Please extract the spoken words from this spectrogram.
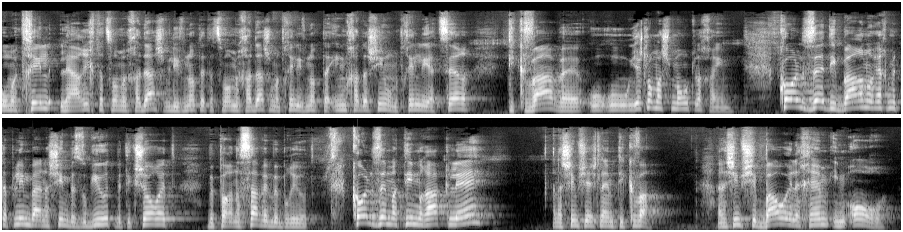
הוא מתחיל להעריך את עצמו מחדש ולבנות את עצמו מחדש, הוא מתחיל לבנות תאים חדשים, הוא מתחיל לייצר תקווה ויש לו משמעות לחיים. כל זה דיברנו איך מטפלים באנשים בזוגיות, בתקשורת, בפרנסה ובבריאות. כל זה מתאים רק לאנשים שיש להם תקווה. אנשים שבאו אליכם עם אור.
